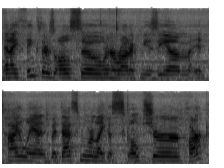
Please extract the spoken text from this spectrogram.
And I think there's also an erotic museum in Thailand, but that's more like a sculpture park.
